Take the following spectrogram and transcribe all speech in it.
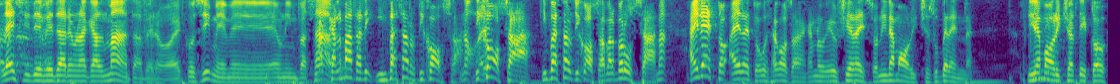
lei si deve dare una calmata, però. È così, me- me- è un invasato. Ma calmata di invasato di cosa? No, di eh. cosa? Invasato di cosa? Barbarossa? Ma- Hai letto, hai letto questa cosa che è uscita adesso? Nina Moric su Belen. Nina Moric ha detto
